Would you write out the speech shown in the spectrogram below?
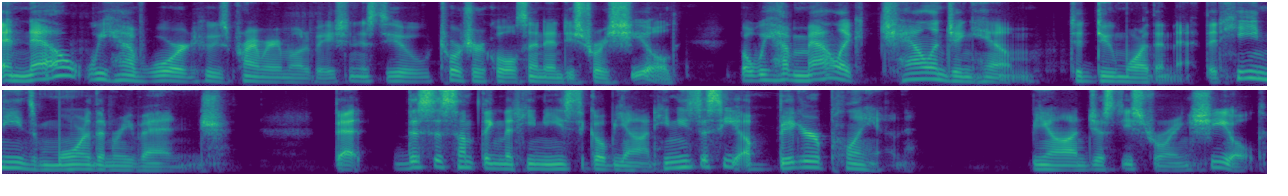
And now we have Ward, whose primary motivation is to torture Coulson and destroy Shield but we have Malik challenging him to do more than that, that he needs more than revenge, that this is something that he needs to go beyond. He needs to see a bigger plan beyond just destroying S.H.I.E.L.D.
